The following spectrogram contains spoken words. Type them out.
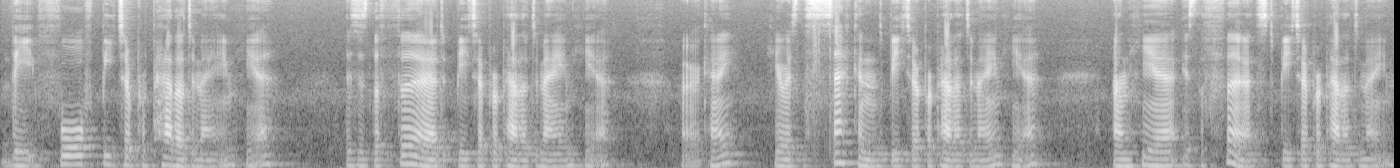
the fourth beta propeller domain here. This is the third beta propeller domain here. Okay, here is the second beta propeller domain here. And here is the first beta propeller domain.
